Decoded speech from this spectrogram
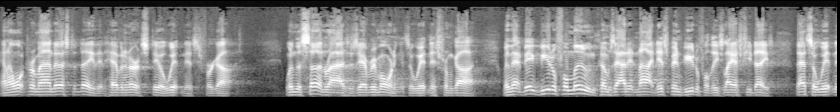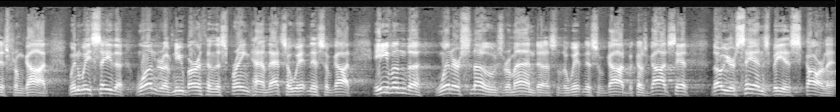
And I want to remind us today that heaven and earth still witness for God. When the sun rises every morning, it's a witness from God. When that big, beautiful moon comes out at night, and it's been beautiful these last few days, that's a witness from God. When we see the wonder of new birth in the springtime, that's a witness of God. Even the winter snows remind us of the witness of God because God said, Though your sins be as scarlet,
